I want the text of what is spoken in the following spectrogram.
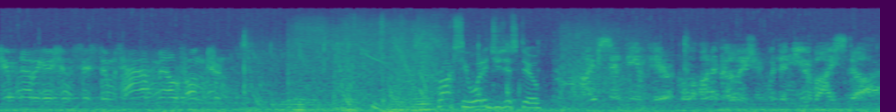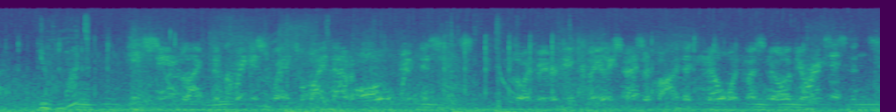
ship navigation systems have malfunctioned. Proxy, what did you just do? I've sent the Empirical on a collision with a nearby star. You what? It seemed like the quickest way to wipe out all witnesses. Lord Vader did clearly specify that no one must know of your existence.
